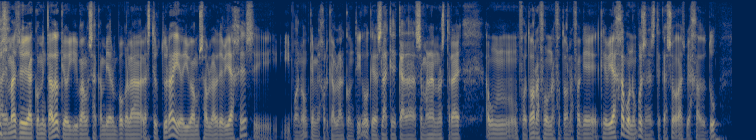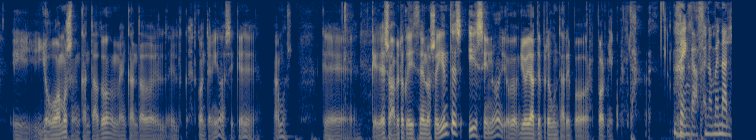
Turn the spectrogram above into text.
además yo ya he comentado que hoy vamos a cambiar un poco la, estructura y hoy vamos a hablar de viajes y, bueno, que mejor que hablar contigo, que es la que cada semana nos trae a un, fotógrafo o una fotógrafa que, viaja. Bueno, pues en este caso has viajado tú y yo, vamos, encantado, me ha encantado el, contenido, así que vamos. Que, eso, a ver lo que dicen los oyentes y si no, yo, ya te preguntaré por, por mi cuenta. Venga, fenomenal.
